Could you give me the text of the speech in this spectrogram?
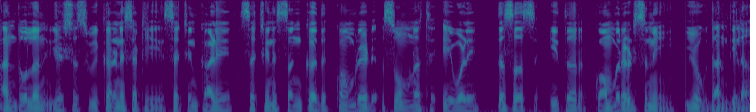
आंदोलन यशस्वी करण्यासाठी सचिन काळे सचिन संकद कॉम्रेड सोमनाथ एवळे तसंच इतर कॉम्रेड्सनी योगदान दिलं.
